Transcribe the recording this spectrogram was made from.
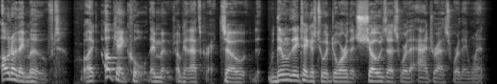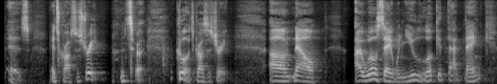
Oh no, they moved. We're like, okay, cool, they moved. Okay, that's great. So th- then they take us to a door that shows us where the address where they went is. It's across the street. so we're like, cool, it's across the street. Um, now, I will say when you look at that bank,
